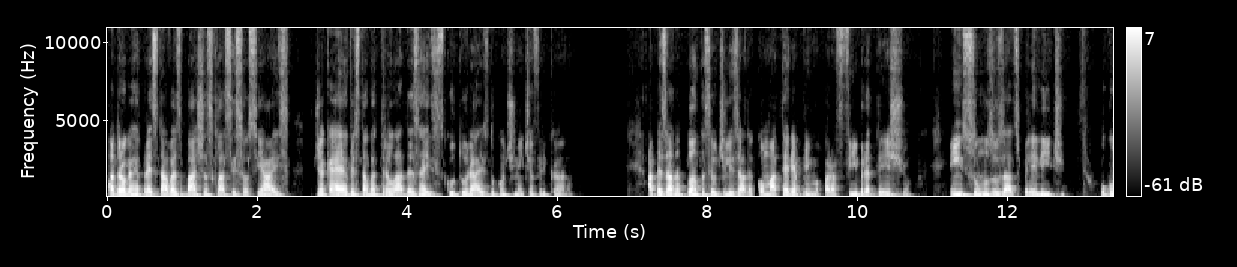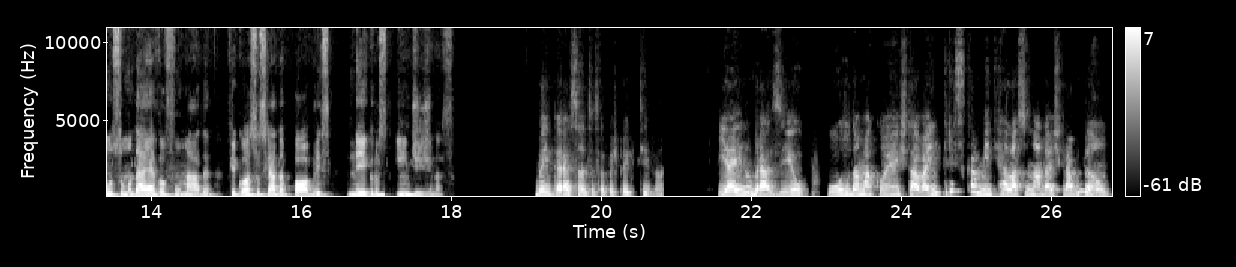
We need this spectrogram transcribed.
a droga representava as baixas classes sociais, já que a erva estava atrelada às raízes culturais do continente africano. Apesar da planta ser utilizada como matéria-prima para fibra têxtil e insumos usados pela elite, o consumo da erva fumada ficou associado a pobres, negros e indígenas. Bem interessante essa perspectiva. E aí, no Brasil, o uso da maconha estava intrinsecamente relacionado à escravidão.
